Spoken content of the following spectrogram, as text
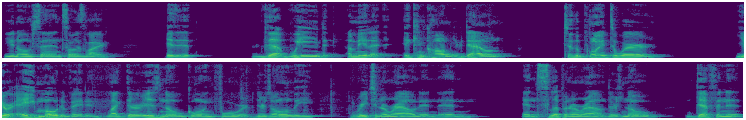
You know what I'm saying? So it's like, is it that weed? I mean, it can calm you down to the point to where you're a motivated. Like there is no going forward. There's only reaching around and and and slipping around. There's no definite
